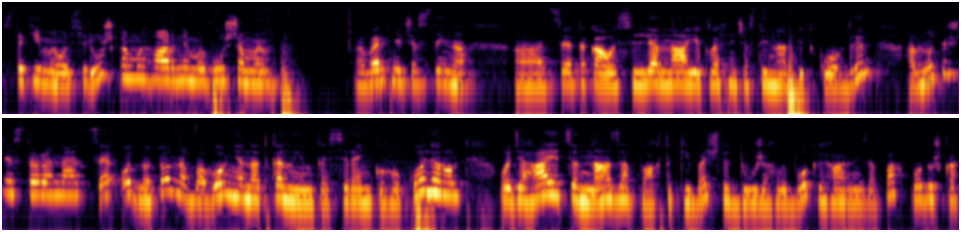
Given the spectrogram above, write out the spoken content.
з такими ось рюшками, гарними вушами. Верхня частина це така ось ляна, як верхня частина під ковдри. А внутрішня сторона це однотонна бавовняна тканинка сіренького кольору, одягається на запах. Такий, бачите, дуже глибокий, гарний запах. Подушка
